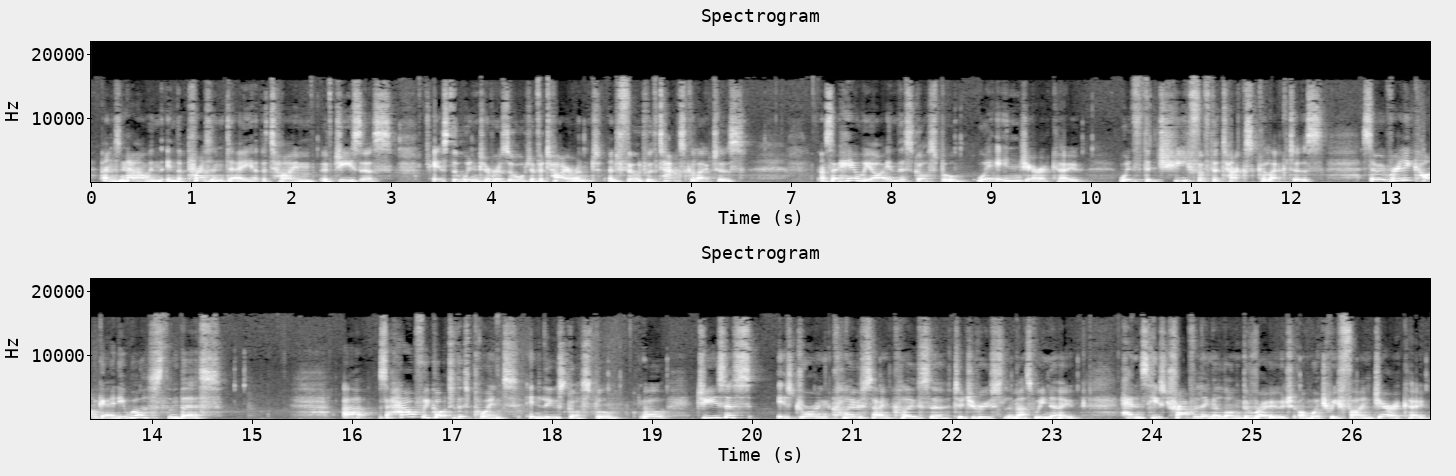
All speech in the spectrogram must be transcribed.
And now, in, in the present day, at the time of Jesus, it's the winter resort of a tyrant and filled with tax collectors. And so here we are in this gospel, we're in Jericho with the chief of the tax collectors. So it really can't get any worse than this. Uh, so, how have we got to this point in Luke's gospel? Well, Jesus is drawing closer and closer to Jerusalem, as we know. Hence, he's travelling along the road on which we find Jericho.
